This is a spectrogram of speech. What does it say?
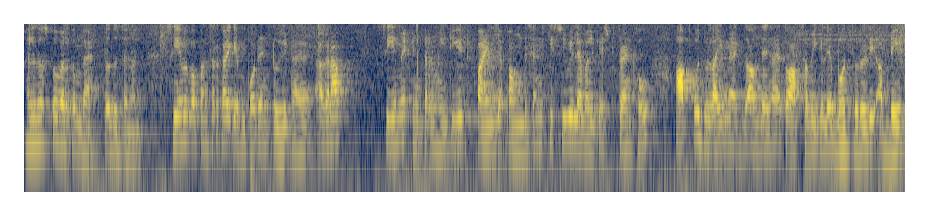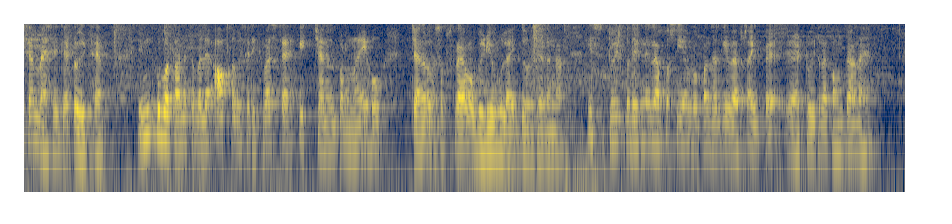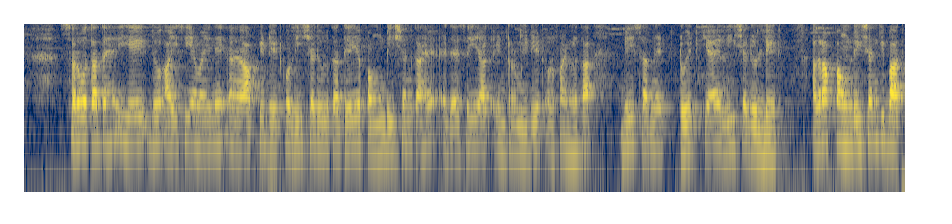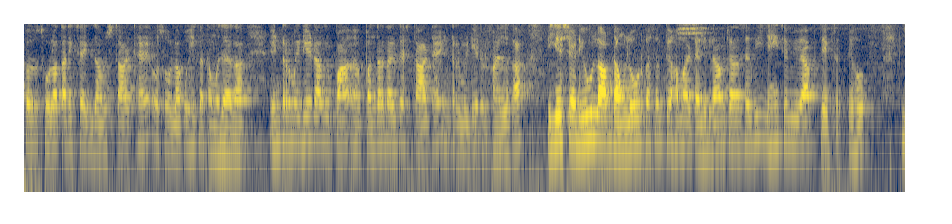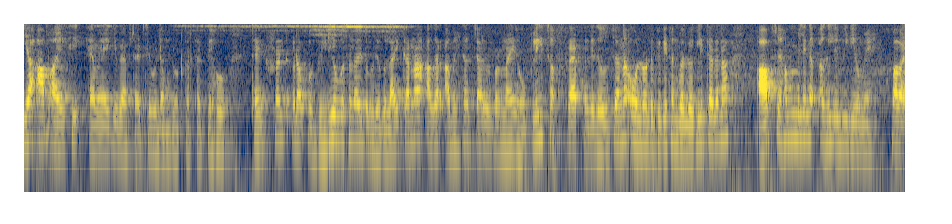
Hello दोस्तों welcome back to the channel C M A Papan sir का एक important tweet आया। है अगर आप C M A intermediate final foundation किसी भी लेवल के स्टूडेंट हो, आपको जुलाई में एग्ज़ाम देना है तो आप सभी के लिए बहुत ज़रूरी अपडेट्स है मैसेज है ट्वीट है। इनको बताने से पहले आप सभी से रिक्वेस्ट है कि चैनल पर नए हो चैनल को सब्सक्राइब और वीडियो को लाइक ज़रूर से करना। इस ट्वीट को देखने के लिए आपको सी एम पपन सर की वेबसाइट पर ट्विटर अकाउंट पर आना है। सर बताते हैं, ये जो आई ने आपकी डेट को रीशेड्यूल कर दिया, ये फाउंडेशन का है, जैसे ही इंटरमीडिएट और फाइनल का भी सर ने ट्वीट किया है रीशेड्यूल डेट अगर आप फाउंडेशन की बात करो तो 16 तारीख से एग्ज़ाम स्टार्ट है और 16 को ही ख़त्म हो जाएगा। इंटरमीडिएट आपकी पंद्रह तारीख से स्टार्ट है इंटरमीडिएट और फाइनल का। ये शेड्यूल आप डाउनलोड कर सकते हो हमारे टेलीग्राम चैनल से भी, यहीं से भी आप देख सकते हो। या आप आई की वेबसाइट से भी डाउनलोड कर सकते हो। थैंक यू फ्रेंड अगर आपको वीडियो पसंद आई तो वीडियो को लाइक करना। अगर अभी तक चैनल पर नए हो प्लीज़ सब्सक्राइब करके ज़रूर जाना और नोटिफिकेशन बेल पर क्लिक कर देना। आपसे हम मिलेंगे अगली वीडियो में। बाय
